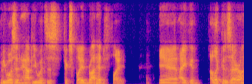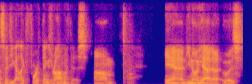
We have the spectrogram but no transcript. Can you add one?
but he wasn't happy with his fixed blade broadhead flight. And I could, I looked at his arrow and said, "You got like four things wrong with this." Um, and you know, he had a it was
